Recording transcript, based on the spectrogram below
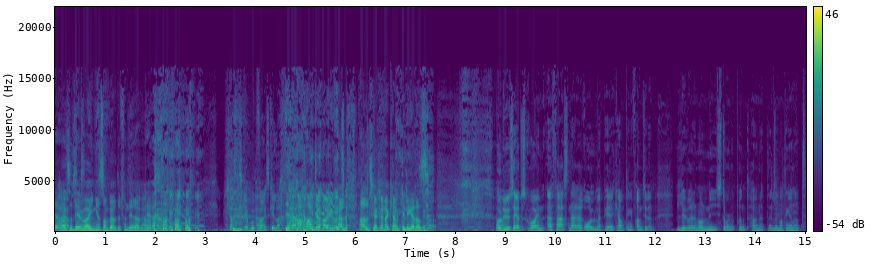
ja, alltså det var ingen som behövde fundera över Ja. det. Klassiska bokföringskillar. Ja, du har ju själv, allt ska kunna kalkyleras. Och du säger att du ska vara i en affärsnära roll med P-accounting i framtiden. Lurar det någon ny startup runt hörnet eller någonting annat?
